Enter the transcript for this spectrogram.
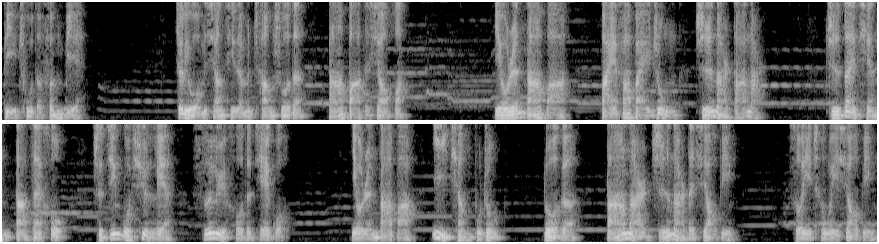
彼处的分别。”这里我们想起人们常说的打靶的笑话：有人打靶，百发百中，指哪儿打哪儿，指在前，打在后，是经过训练。思虑后的结果，有人打靶一枪不中，落个打哪儿指哪儿的笑柄，所以称为笑柄，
